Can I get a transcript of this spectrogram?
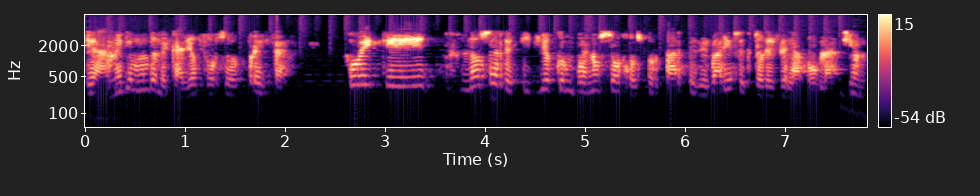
que a medio mundo le cayó por sorpresa, fue que no se recibió con buenos ojos por parte de varios sectores de la población,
